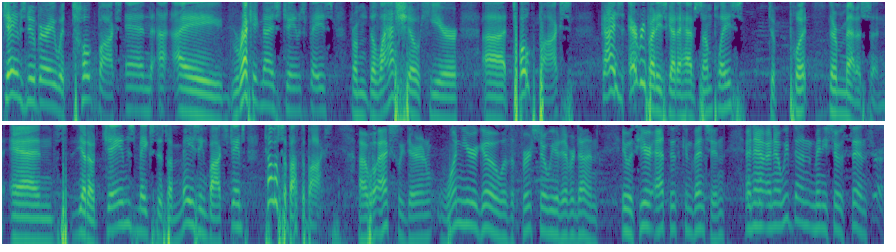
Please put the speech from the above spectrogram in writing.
James Newberry with Tokebox, and I, recognize James' face from the last show here. Uh, Tokebox, guys, everybody's got to have some place to put their medicine. And, you know, James makes this amazing box. James, tell us about the box. Uh, well, actually, Darren, one year ago was the first show we had ever done. It was here at this convention, and now, and now we've done many shows since, sure.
